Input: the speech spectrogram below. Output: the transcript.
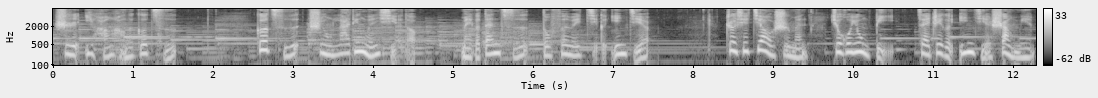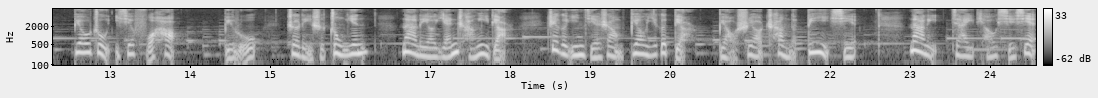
是一行行的歌词。歌词是用拉丁文写的，每个单词都分为几个音节。这些教士们就会用笔在这个音节上面标注一些符号，比如这里是重音，那里要延长一点儿；这个音节上标一个点儿，表示要唱的低一些；那里加一条斜线，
